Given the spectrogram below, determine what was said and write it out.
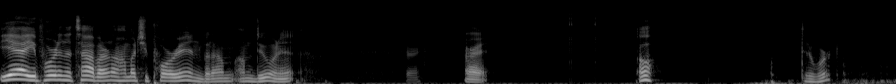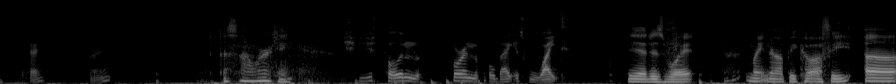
Yeah, you pour it in the top. I don't know how much you pour in, but I'm I'm doing it. Okay. All right. Oh. Did it work? Okay. All right. It's not working. Should you just pull in the pour in the full bag? It's white. Yeah, it is white. Might not be coffee. Uh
